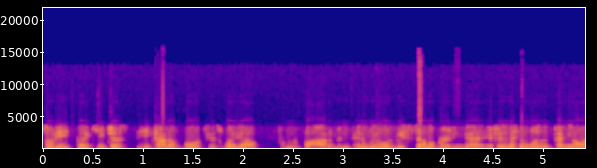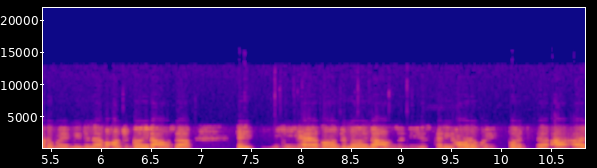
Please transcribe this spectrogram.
so he like he just he kind of worked his way up from the bottom, and, and we would be celebrating that if his name wasn't Penny Hardaway and he didn't have a hundred million dollars. Now he he has hundred million dollars and he is Penny Hardaway, but I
